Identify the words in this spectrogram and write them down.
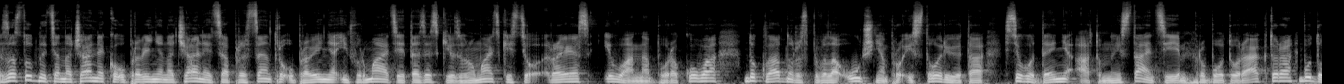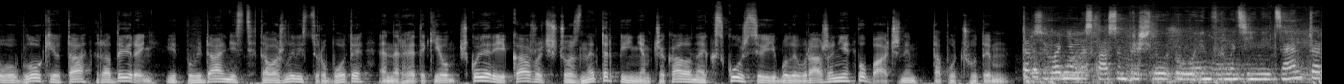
Заступниця начальника управління начальниця прес-центру управління інформації та зв'язків з громадськістю РЕС Іванна Буракова докладно розповіла учням про історію та сьогодення атомної станції, роботу реактора, будову блоків та радирень, відповідальність та важливість роботи енергетиків. Школярі кажуть, що з нетерпінням чекали на екскурсію і були вражені побаченим та почутим. Сьогодні ми з класом прийшли у інформаційний центр.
